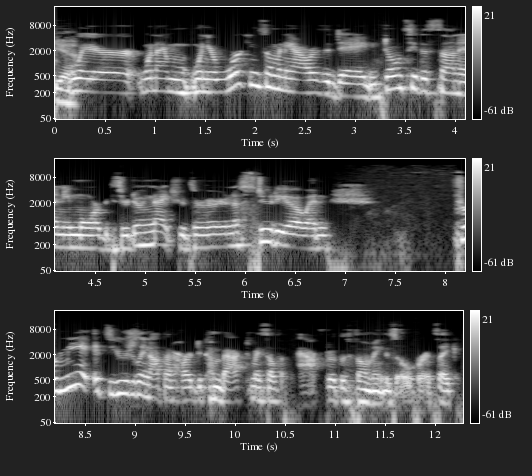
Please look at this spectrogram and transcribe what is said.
Yeah, Where when I'm when you're working so many hours a day and you don't see the sun anymore because you're doing night shoots or you're in a studio, and for me, it's usually not that hard to come back to myself after the filming is over. It's like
